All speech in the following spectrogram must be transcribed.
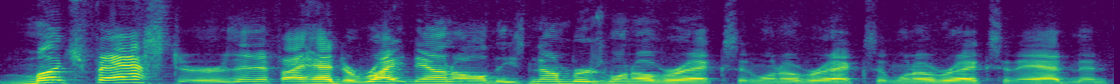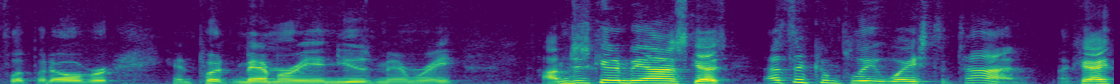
much faster than if I had to write down all these numbers, 1 over x and 1 over x and 1 over x and add and then flip it over and put memory and use memory. I'm just going to be honest, guys, that's a complete waste of time, okay?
